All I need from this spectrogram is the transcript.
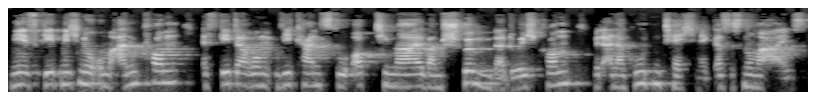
nee, es geht nicht nur um Ankommen, es geht darum, wie kannst du optimal beim Schwimmen da durchkommen mit einer guten Technik. Das ist Nummer eins.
